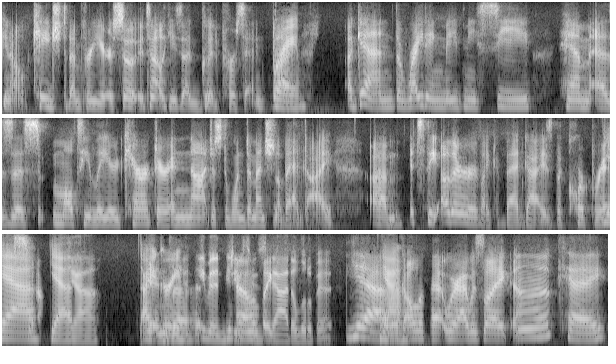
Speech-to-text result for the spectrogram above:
you know caged them for years. So it's not like he's a good person. But right. again, the writing made me see him as this multi-layered character and not just a one-dimensional bad guy. Um, it's the other like bad guys, the corporate. Yeah, yeah, Yeah. I and, agree. uh, Even Jesus know, like- dad a little bit. Yeah, Yeah. like all of that, where I was like, okay,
